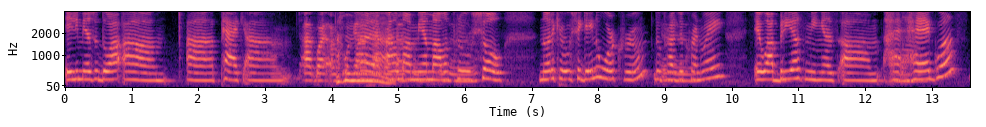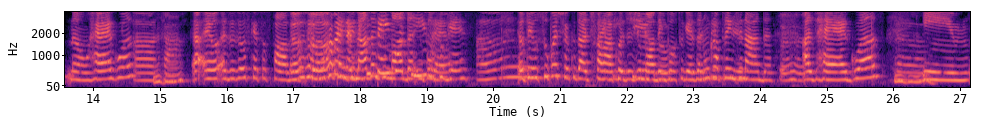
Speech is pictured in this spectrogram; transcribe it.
ele me ajudou a, a, a pack, a, A gua- a guardar arrumar minha mala Uhum. pro show. Na hora que eu cheguei no workroom do Project Uhum. Runway, eu abri as minhas um, ré- réguas. Não, réguas. Ah, tá. Ah, Eu, às vezes eu esqueço as palavras, porque eu nunca é aprendi muito nada de moda aqui, em né? português. Ah. Eu tenho super dificuldade de falar coisas de moda em português. Eu nunca aprendi sentido. nada. Uhum. As réguas e hum,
